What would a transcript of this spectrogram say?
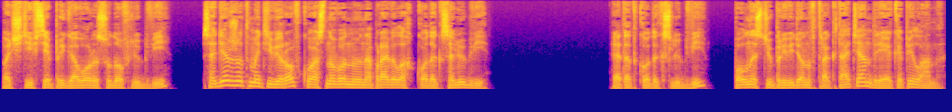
Почти все приговоры судов любви содержат мотивировку, основанную на правилах Кодекса любви. Этот Кодекс любви полностью приведен в трактате Андрея Капеллана.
